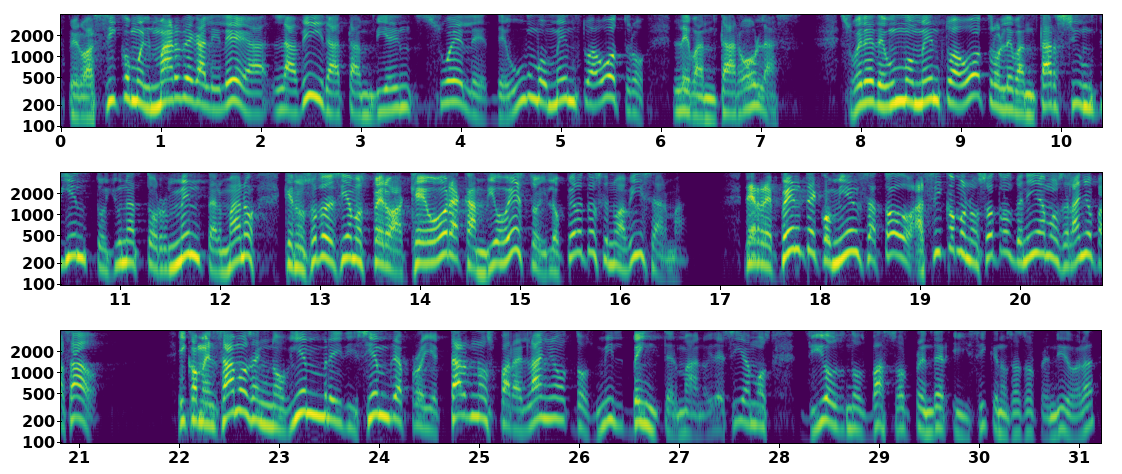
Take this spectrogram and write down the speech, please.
Pero así como el mar de Galilea, la vida también suele de un momento a otro levantar olas. Suele de un momento a otro levantarse un viento y una tormenta, hermano, que nosotros decíamos, pero ¿a qué hora cambió esto? Y lo peor de todo es que no avisa, hermano. De repente comienza todo, así como nosotros veníamos el año pasado. Y comenzamos en noviembre y diciembre a proyectarnos para el año 2020, hermano. Y decíamos, Dios nos va a sorprender. Y sí que nos ha sorprendido, ¿verdad?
